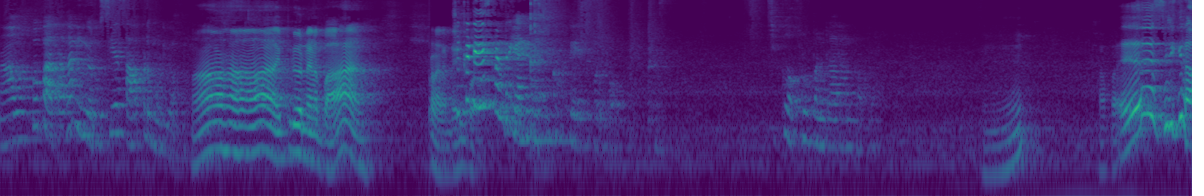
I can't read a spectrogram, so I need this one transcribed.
நான் உப்பு பார்த்தா தான் நீங்க ருசியா சாப்பிட முடியும். ஆஹா இப்படி ஒரு நினைப்பா? போடுறா, ரெண்டு அடி சிக்கு டேஸ்ட் பண்றியா? நீங்க சிக்கு டேஸ்ட் கொடுப்போம் சிக்கு அப்ரூவ் பண்றாரான்னு பார்ப்போம் ம். சாப்பா ஏ சிரிக்கிறா.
